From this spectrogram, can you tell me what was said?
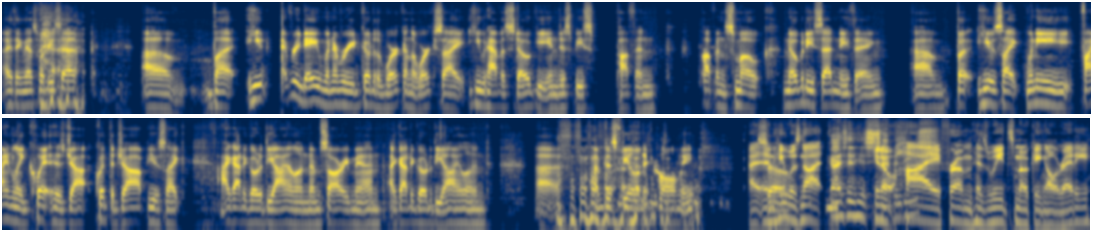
I think that's what he said. um, but he every day, whenever he'd go to the work on the work site, he would have a stogie and just be puffing, puffing smoke. Nobody said anything. Um, but he was like, when he finally quit his job, quit the job, he was like, "I got to go to the island. I'm sorry, man. I got to go to the island. Uh, I'm just feeling it call me." and he was not, Guys in his you know, high from his weed smoking already.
